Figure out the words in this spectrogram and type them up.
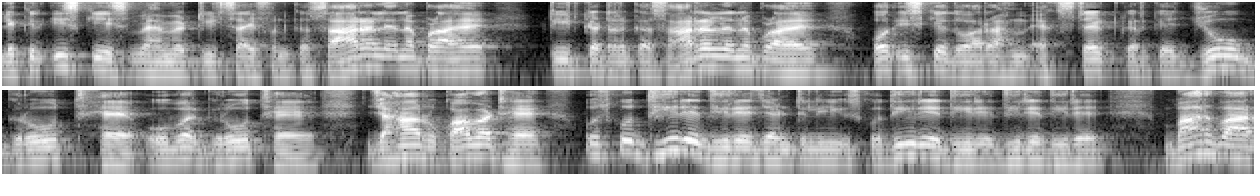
लेकिन इस केस में हमें टीट साइफन का सहारा लेना पड़ा है। टीट कटर का सहारा लेना पड़ा है और इसके द्वारा हम एक्सट्रैक्ट करके जो ग्रोथ है ओवर ग्रोथ है, जहाँ रुकावट है, उसको धीरे धीरे जेंटली उसको धीरे धीरे धीरे धीरे बार बार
